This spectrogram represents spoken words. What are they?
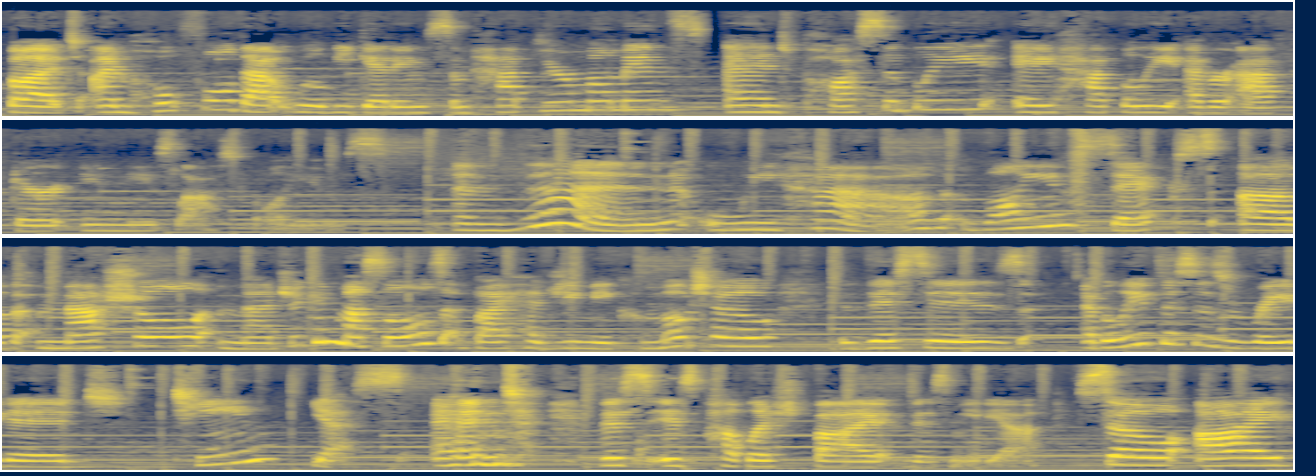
but I'm hopeful that we'll be getting some happier moments and possibly a happily ever after in these last volumes. And then we have volume six of Mashle Magic and Muscles by Hajime Komoto. This is, I believe this is rated teen? Yes. And this is published by Viz Media. So I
